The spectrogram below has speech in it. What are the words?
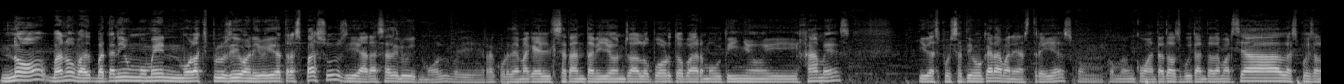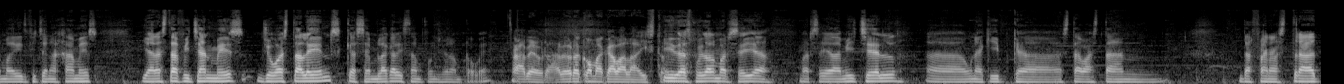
No, bueno, va, va tenir un moment molt explosiu a nivell de traspassos i ara s'ha diluït molt. Vull dir, recordem aquells 70 milions a l'Oporto per Moutinho i James i després s'ha tingut que anar venent estrelles, com, com hem comentat, els 80 de Marcial, després el Madrid fitxant a James i ara està fitxant més joves talents que sembla que li estan funcionant prou bé. A veure, a veure com acaba la I història. després el Marsella, Marsella de Mitchell, eh, un equip que està bastant defenestrat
